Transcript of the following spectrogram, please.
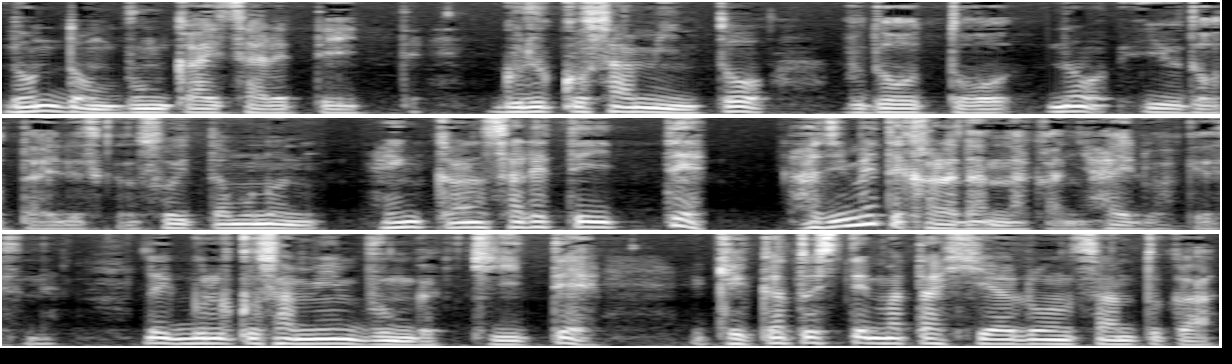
どんどん分解されていって、グルコサミンとブドウ糖の誘導体ですけど、そういったものに変換されていって、初めて体の中に入るわけですね。で、グルコサミン分が効いて、結果としてまたヒアルロン酸とか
